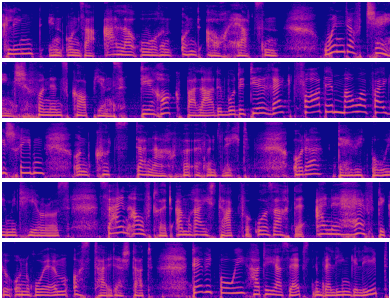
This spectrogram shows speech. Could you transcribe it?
klingt in unser aller Ohren und auch Herzen. Wind of Change von den Scorpions. Die Rockballade wurde direkt vor dem Mauerfall geschrieben und kurz danach veröffentlicht. Oder David Bowie mit Heroes. Sein Auftritt am Reichstag verursachte eine heftige Unruhe im Ostteil der Stadt. David Bowie hatte ja selbst in Berlin gelebt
